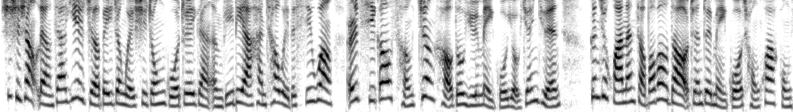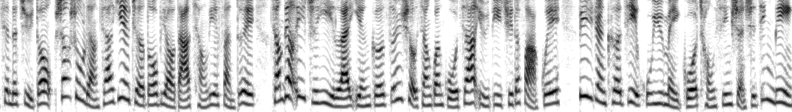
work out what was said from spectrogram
事实上，两家业者被认为是中国追赶 NVIDIA 和超微的希望，而其高层正好都与美国有渊源。根据华南早报报道，针对美国重划红线的举动，上述两家业者都表达强烈反对，强调一直以来严格遵守相关国家与地区的法规。必任科技呼吁美国重新审视禁令，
